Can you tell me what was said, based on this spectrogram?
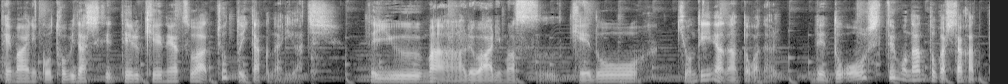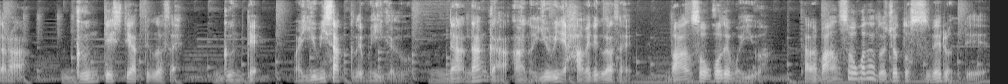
手前にこう飛び出してる系のやつはちょっと痛くなりがち。っていう、まあ、あれはありますけど、基本的にはなんとかなる。で、どうしてもなんとかしたかったら、軍手してやってください。軍手。まあ、指サックでもいいけど、な、なんか、あの、指にはめてください。絆創膏でもいいわ。ただ、絆創膏だとちょっと滑るんで、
